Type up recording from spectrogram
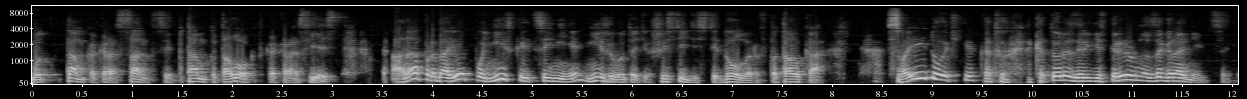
вот там как раз санкции, там потолок как раз есть. Она продает по низкой цене, ниже вот этих 60 долларов потолка, своей дочке, которая, которая зарегистрирована за границей.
